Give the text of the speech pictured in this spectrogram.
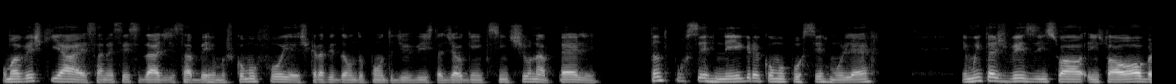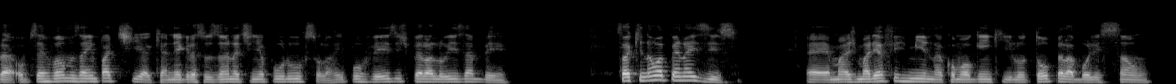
uma vez que há essa necessidade de sabermos como foi a escravidão do ponto de vista de alguém que sentiu na pele tanto por ser negra como por ser mulher, e muitas vezes em sua, em sua obra observamos a empatia que a negra Susana tinha por Úrsula e por vezes pela Luísa B. Só que não apenas isso, é, mas Maria Firmina, como alguém que lutou pela abolição,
